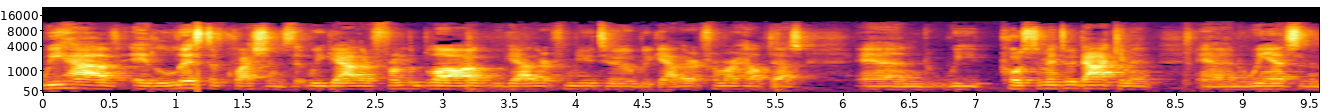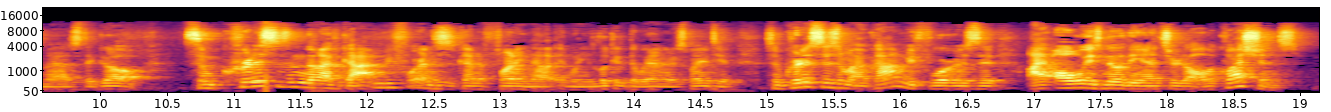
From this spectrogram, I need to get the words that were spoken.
we have a list of questions that we gather from the blog, we gather it from YouTube, we gather it from our help desk, and we post them into a document and we answer them as they go. Some criticism that I've gotten before, and this is kind of funny now when you look at the way I'm going to explain it to you, some criticism I've gotten before is that I always know the answer to all the questions.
